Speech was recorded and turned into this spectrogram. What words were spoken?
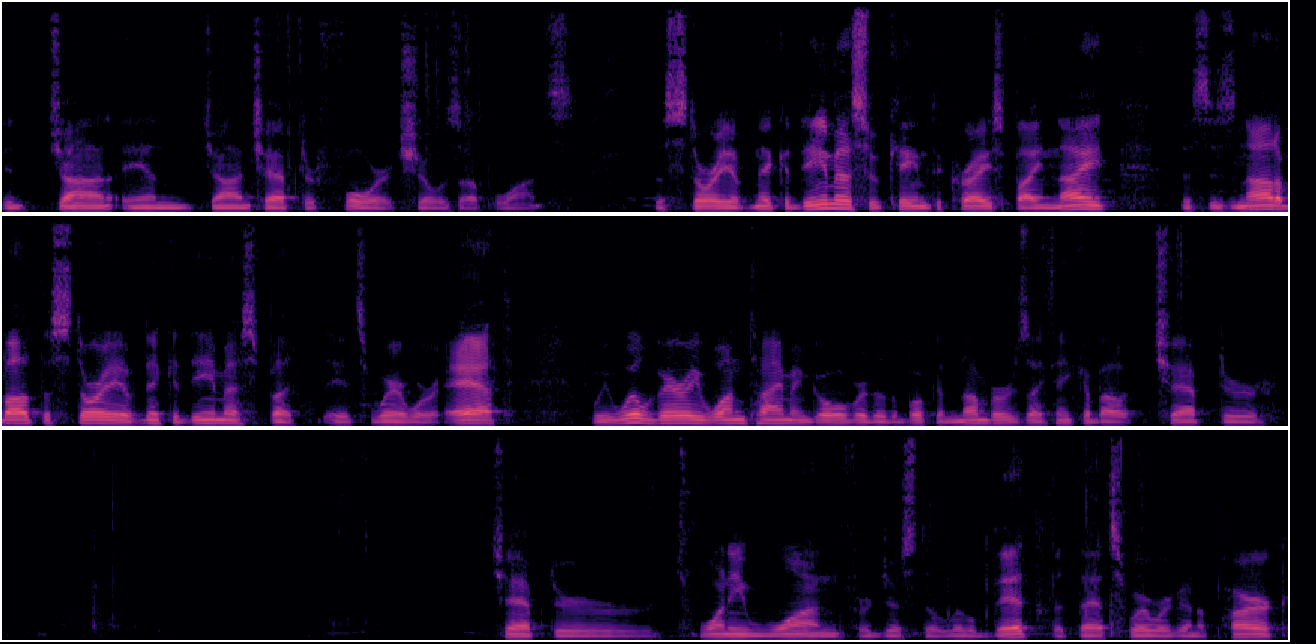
in John in John chapter 4 it shows up once. The story of Nicodemus who came to Christ by night. This is not about the story of Nicodemus, but it's where we're at. We will vary one time and go over to the book of Numbers, I think about chapter chapter 21 for just a little bit, but that's where we're going to park.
